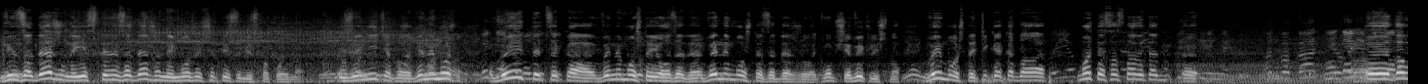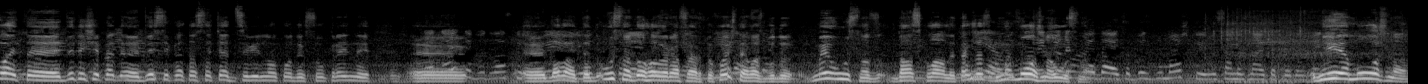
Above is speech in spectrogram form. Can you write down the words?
Він задержаний, якщо ти не задержаний, можеш іти собі спокійно. Ізвиніть, але ви не можете. Ви ТЦК, ви не можете його задержати. Ви не можете задержувати, взагалі, виключно. Ви можете тільки коли можете составити. Е, е, давайте 2005, е, 205 стаття Цивільного кодексу України. е, надайте, будь ласка, Е, давайте люди усно договор оферту. Хочете я вас буду? Ми усно да, склали. Так же ж м- можна не усно. складається, без бумажки, ви самі знаєте про це. Ні, можна,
